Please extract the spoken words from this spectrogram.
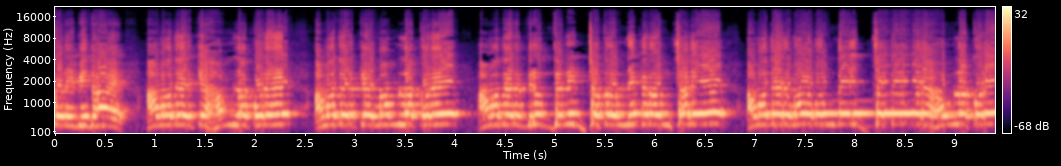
করি বিধায়, আমাদেরকে হামলা করে, আমাদেরকে মামলা করে, আমাদের বিরুদ্ধে নির্যাতন, নিপীড়ন চালিয়ে, আমাদের মা বোনদের ইজ্জতের উপরে হামলা করে,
